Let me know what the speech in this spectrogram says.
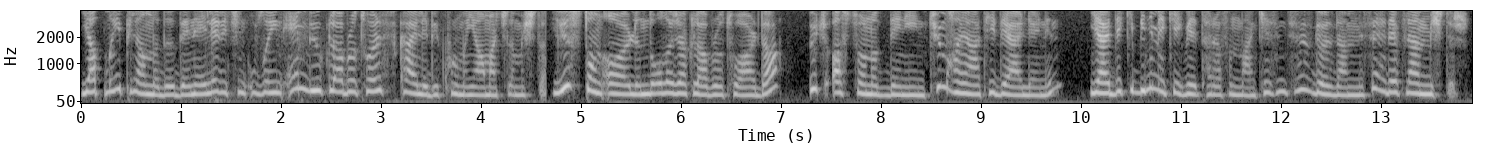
yapmayı planladığı deneyler için uzayın en büyük laboratuvarı Skylab'i kurmayı amaçlamıştı. 100 ton ağırlığında olacak laboratuvarda 3 astronot deneyin tüm hayati değerlerinin yerdeki bilim ekibi tarafından kesintisiz gözlenmesi hedeflenmiştir.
